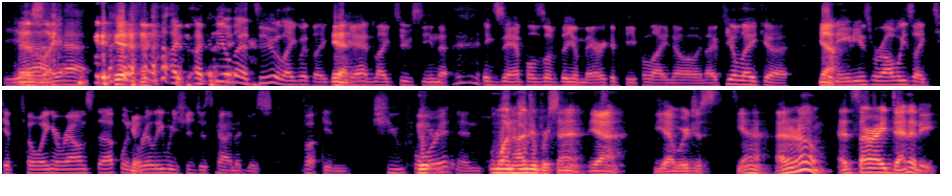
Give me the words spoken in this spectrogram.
Yeah, like, yeah. yeah. I, I feel that too. Like with like yeah. again, like too seen the examples of the American people I know, and I feel like uh yeah. Canadians were always like tiptoeing around stuff when yeah. really we should just kind of just fucking shoot for it and 100 percent yeah yeah, we're just yeah, I don't know. It's our identity.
